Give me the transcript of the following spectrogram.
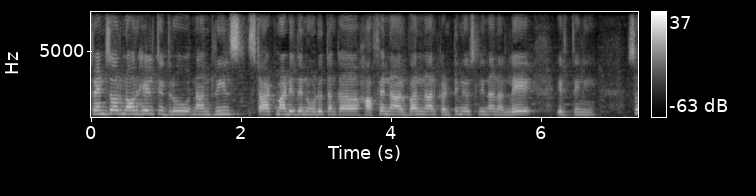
ಫ್ರೆಂಡ್ಸ್ ಅವ್ರನ್ನವ್ರು ಹೇಳ್ತಿದ್ರು, ನಾನು ರೀಲ್ಸ್ ಸ್ಟಾರ್ಟ್ ಮಾಡಿದ್ದೆ ನೋಡೋ ತನಕ half an hour one hour continuously ನಾನು ಅಲ್ಲೇ ಇರ್ತೀನಿ. ಸೊ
